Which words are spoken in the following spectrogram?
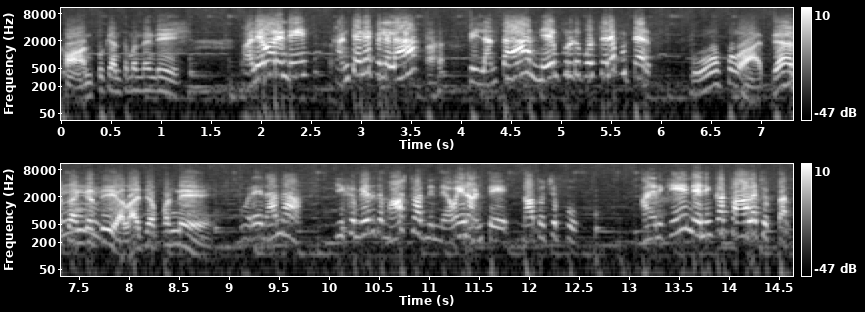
కాన్పుకి ఎంతమంది అండి భలేవారండి. కంటేనే పిల్లలా. వీళ్ళంతా నేం పురుడు పోస్తేనే పుట్టారు. ఓహో అదే సంగతి. ఎలా చెప్పండి? ఒరే నాన్న ఇక మీద మాస్టర్ నిన్నేమైనా అంటే నాతో చెప్పు. ఆయనకి నేను ఇంకా చాలా చెప్తాను.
